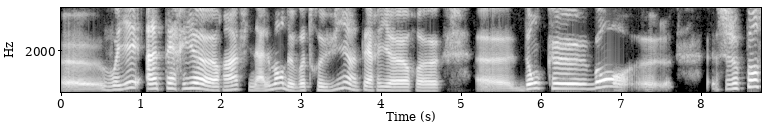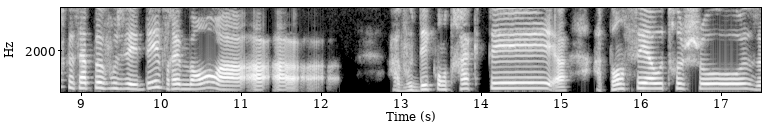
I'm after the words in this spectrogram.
vous voyez, intérieur hein, finalement, de votre vie intérieure. donc bon, je pense que ça peut vous aider vraiment à, à, vous décontracter, à, penser à autre chose.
